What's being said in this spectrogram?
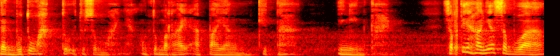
dan butuh waktu itu semuanya untuk meraih apa yang kita inginkan. Seperti halnya sebuah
